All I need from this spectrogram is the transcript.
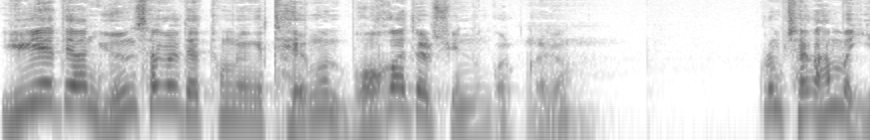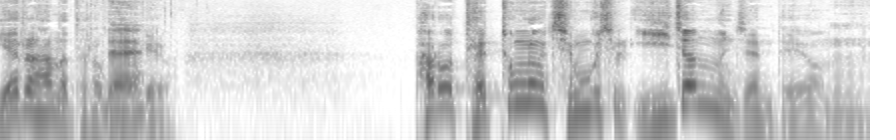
이에 대한 윤석열 대통령의 대응은 뭐가 될 수 있는 걸까요? 음. 그럼 제가 한번 예를 하나 들어볼게요. 바로 대통령 집무실 이전 문제인데요. 음.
